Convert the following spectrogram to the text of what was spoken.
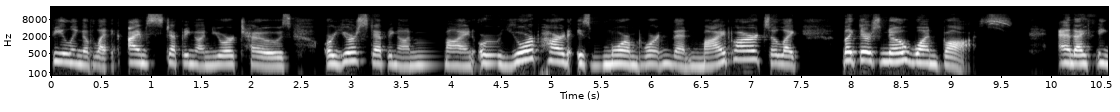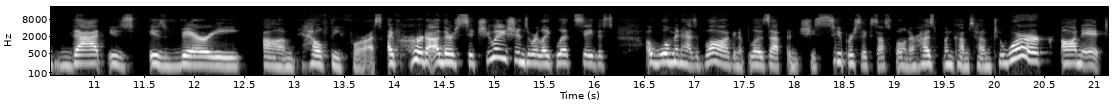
feeling of like, I'm stepping on your toes or you're stepping on mine or your part is more important than my part. So, like, like there's no one boss and i think that is is very um, healthy for us. I've heard other situations where like let's say this a woman has a blog and it blows up and she's super successful and her husband comes home to work on it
